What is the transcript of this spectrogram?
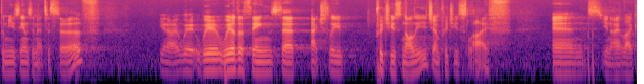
the museums are meant to serve. You know, we're, we're, we're the things that actually produce knowledge and produce life. And, you know, like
